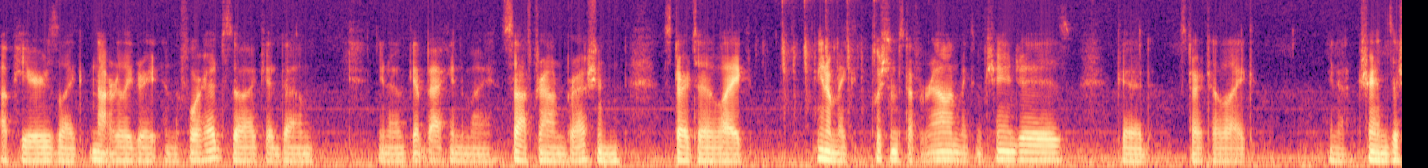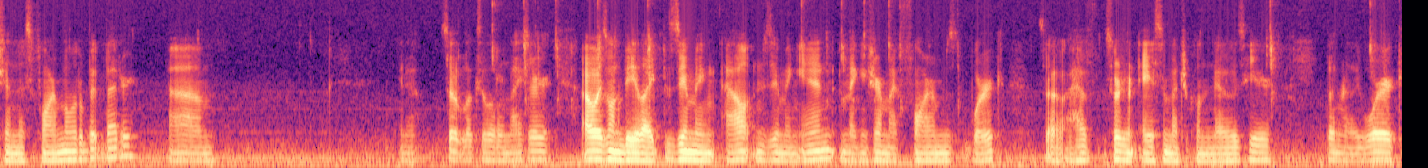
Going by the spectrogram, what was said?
up here is like not really great in the forehead, so I could, um, you know, get back into my soft round brush and start to like, you know, make push some stuff around, make some changes. Could start to like, you know, transition this form a little bit better. Um, so it looks a little nicer. I always want to be like zooming out and zooming in and making sure my forms work. So I have sort of an asymmetrical nose here. Doesn't really work.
